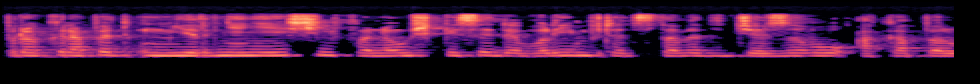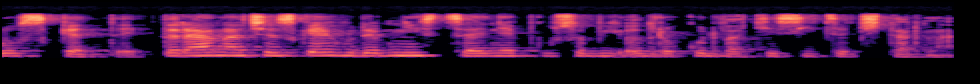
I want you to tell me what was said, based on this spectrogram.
Pro krapet umírněnější fanoušky si dovolím představit jazzovou a kapelu Skety, která na české hudební scéně působí od roku 2014.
